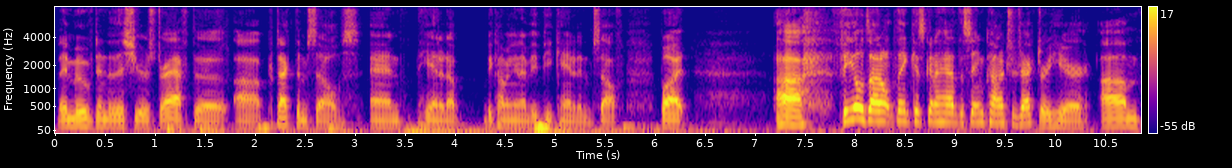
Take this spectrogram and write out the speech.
They moved into this year's draft to uh, protect themselves, and he ended up becoming an MVP candidate himself. But uh, Fields, I don't think is going to have the same kind of trajectory here. Um,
